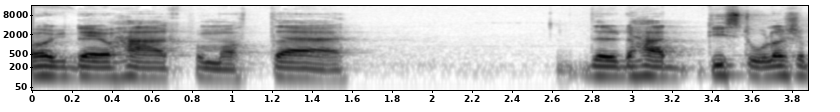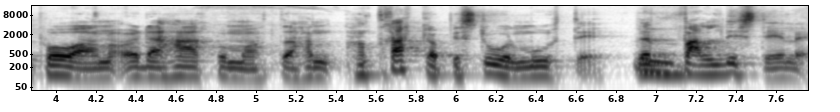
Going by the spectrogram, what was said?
Og det er jo her på en måte det det her, De stoler ikke på han, og det er her på en måte Han, han trekker pistolen mot dem. Det er veldig stilig.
